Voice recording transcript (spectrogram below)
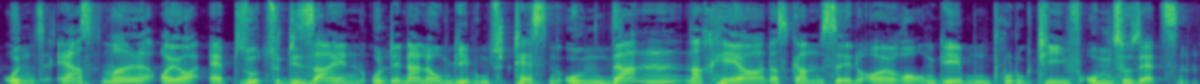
und erstmal euer App so zu designen und in einer Umgebung zu testen, um dann nachher das Ganze in eurer Umgebung produktiv umzusetzen.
